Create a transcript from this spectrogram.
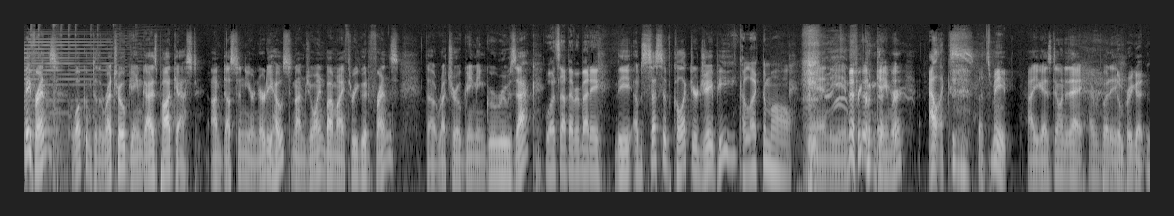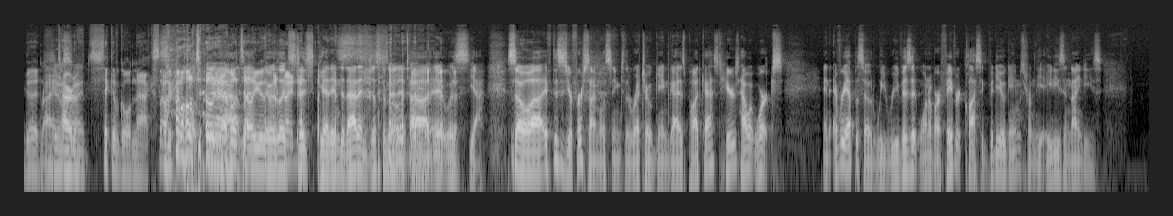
Hey, friends. Welcome to the Retro Game Guys podcast. I'm Dustin, your nerdy host, and I'm joined by my three good friends the retro gaming guru, Zach, What's up, everybody? the obsessive collector, JP, Collect them all. and the infrequent gamer, Alex. That's me. How you guys doing today, everybody? Doing pretty good. Good. Right. Doing Tired all right. of sick of Golden Axe. So I will tell you. I will tell you Let- that Let's right now. just get into that in just a minute. Uh, it was, yeah. So, uh, if this is your first time listening to the Retro Game Guys podcast, here's how it works. In every episode, we revisit one of our favorite classic video games from the 80s and 90s.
